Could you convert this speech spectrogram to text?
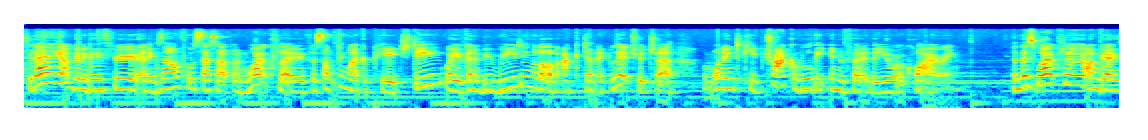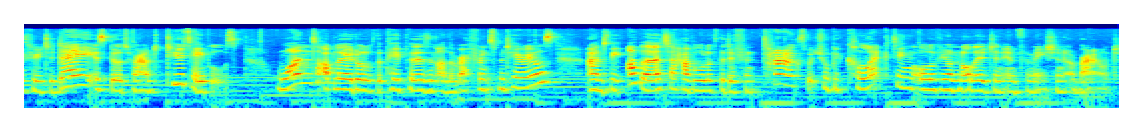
Today I'm going to go through an example setup and workflow for something like a PhD where you're going to be reading a lot of academic literature and wanting to keep track of all the info that you're acquiring. And this workflow I'm going through today is built around two tables. One to upload all of the papers and other reference materials, and the other to have all of the different tags which will be collecting all of your knowledge and information around.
